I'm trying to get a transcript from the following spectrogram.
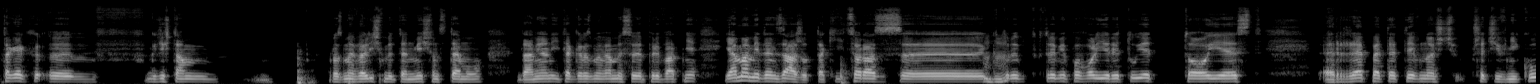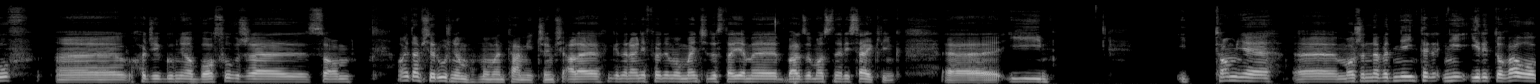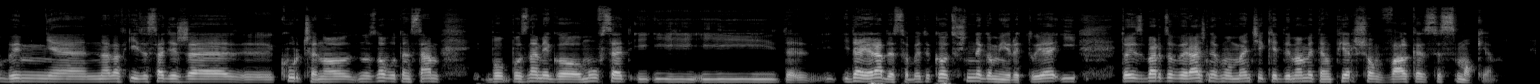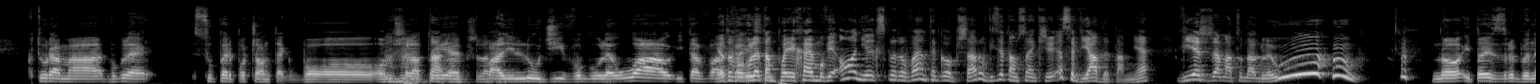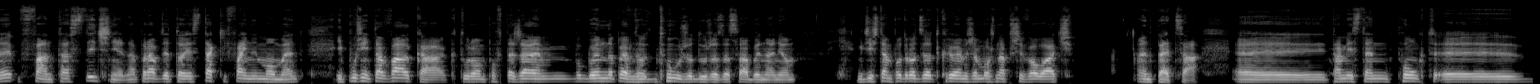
tak jak y, gdzieś tam rozmawialiśmy ten miesiąc temu, Damian, i tak rozmawiamy sobie prywatnie. Ja mam jeden zarzut, taki coraz, y, mhm. który, który mnie powoli irytuje, to jest repetytywność przeciwników. E, chodzi głównie o bossów, że są. Oni tam się różnią momentami czymś, ale generalnie w pewnym momencie dostajemy bardzo mocny recycling. E, I to mnie e, może nawet nie, inter, nie irytowałoby mnie na, takiej zasadzie, że y, kurczę, no, no znowu ten sam, bo, bo znam jego moveset i, i, i, i daję radę sobie, tylko coś innego mnie irytuje i to jest bardzo wyraźne w momencie, kiedy mamy tę pierwszą walkę ze smokiem, która ma w ogóle super początek, bo on mhm, przelatuje, tak, on przelatuje, pali ludzi w ogóle, wow, i ta walka Ja to w ogóle jest... tam pojechałem, mówię, o, nie eksplorowałem tego obszaru, widzę tam są jakieś, ja se wjadę tam, nie? Wjeżdżam, a tu nagle, uhu! No i to jest zrobione fantastycznie, naprawdę to jest taki fajny moment i później ta walka, którą powtarzałem, bo byłem na pewno dużo, dużo za słaby na nią. Gdzieś tam po drodze odkryłem, że można przywołać NPC'a. Yy, tam jest ten punkt yy,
